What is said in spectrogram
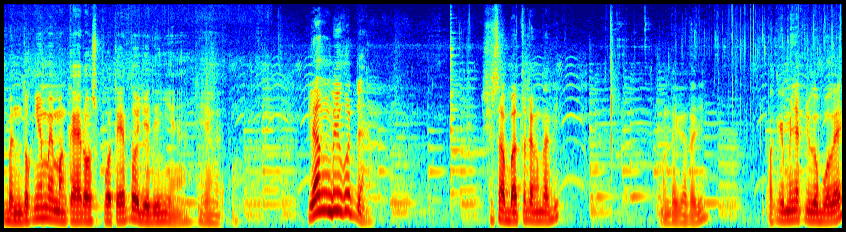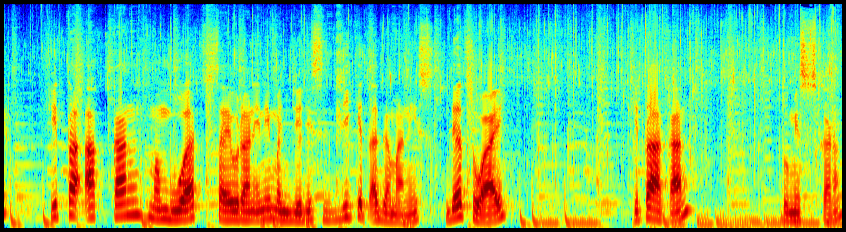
Bentuknya memang kayak roast potato jadinya, ya Yang berikutnya, sisa butter yang tadi, mentega tadi. Pakai minyak juga boleh. Kita akan membuat sayuran ini menjadi sedikit agak manis. That's why kita akan tumis sekarang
